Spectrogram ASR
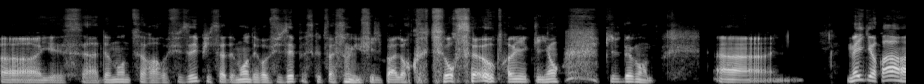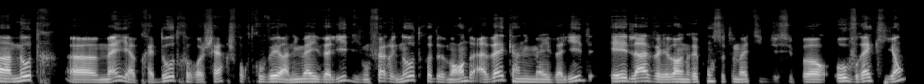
euh, sa demande sera refusée, puis sa demande est refusée parce que de toute façon ils filent pas leur code source au premier client qu'ils demandent. Euh, mais il y aura un autre euh, mail après d'autres recherches pour trouver un email valide. Ils vont faire une autre demande avec un email valide, et là il va y avoir une réponse automatique du support au vrai client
